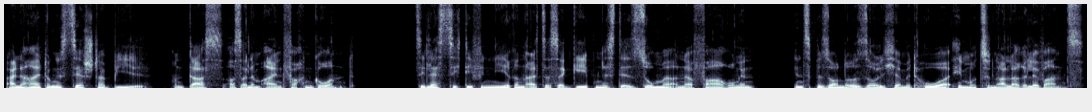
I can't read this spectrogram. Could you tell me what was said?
Eine Haltung ist sehr stabil und das aus einem einfachen Grund. Sie lässt sich definieren als das Ergebnis der Summe an Erfahrungen, insbesondere solcher mit hoher emotionaler Relevanz.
